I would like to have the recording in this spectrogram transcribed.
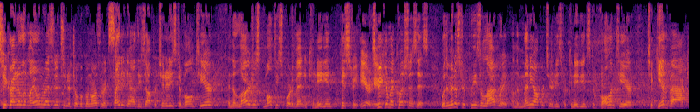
Speaker, I know that my own residents in Etobicoke North are excited to have these opportunities to volunteer in the largest multi-sport event in Canadian history. Here, here. Speaker, my question is this. Will the minister please elaborate on the many opportunities for Canadians to volunteer, to give back,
